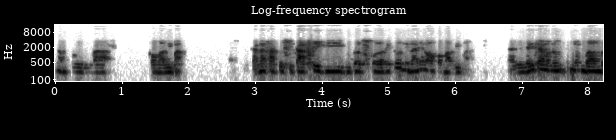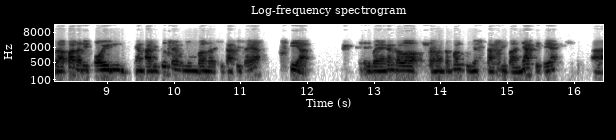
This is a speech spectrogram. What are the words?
65,5. Karena satu citasi di Google Scholar itu nilainya 0,5. Nah, jadi saya menyumbang berapa dari poin yang tadi itu saya menyumbang dari citasi saya sekian. Jadi bayangkan kalau teman-teman punya citasi banyak gitu ya, uh,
